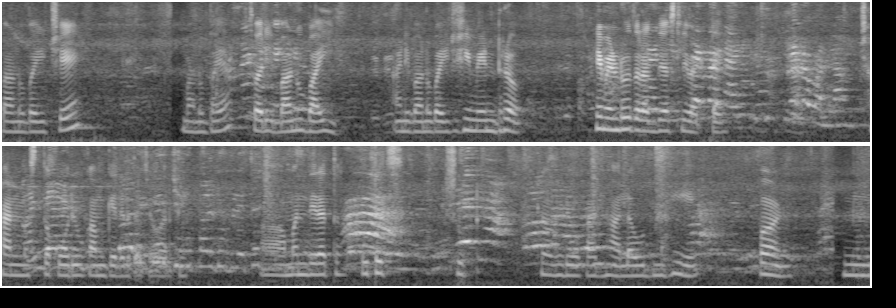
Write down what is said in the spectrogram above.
बानुबाईचे बानुबाया सॉरी बानुबाई आणि बानुबाईची ही मेंढरं. हे मेंढरू तर अगदी असली वाटते छान मस्त कोरीव काम केलेलं त्याच्यावरती. मंदिरात कुठेच शूट किंवा व्हिडिओ काढणं अलाउड नाही आहे पण मी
